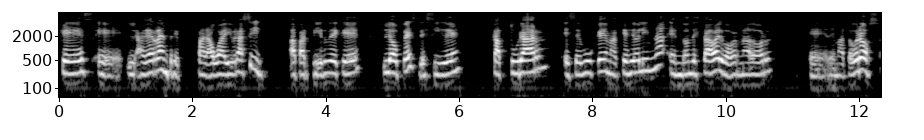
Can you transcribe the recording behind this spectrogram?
que es eh, la guerra entre Paraguay y Brasil, a partir de que López decide capturar ese buque Marqués de Olinda en donde estaba el gobernador de Mato Grosso.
